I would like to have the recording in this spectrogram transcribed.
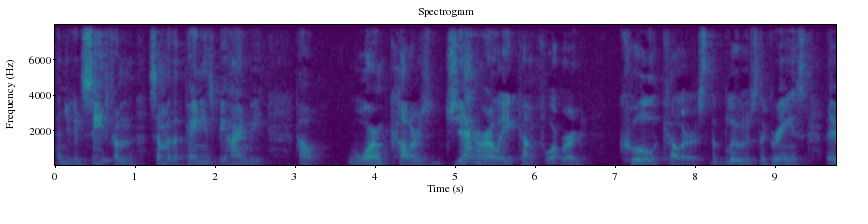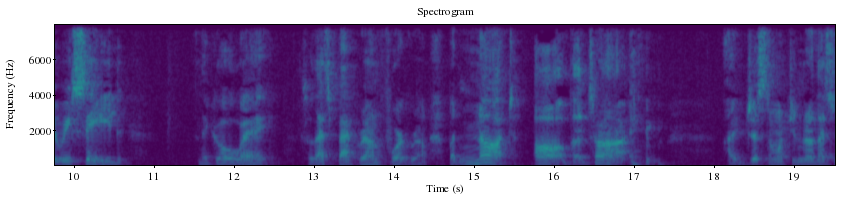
And you can see from some of the paintings behind me how warm colors generally come forward cool colors, the blues, the greens, they recede and they go away. So that's background, foreground, but not all the time. I just want you to know that's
